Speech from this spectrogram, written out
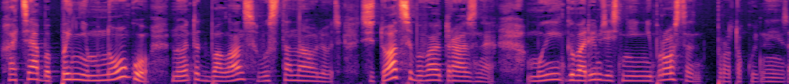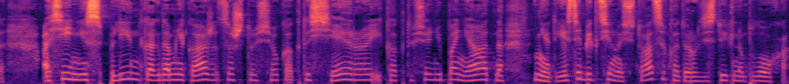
хотя бы понемногу, но этот баланс восстанавливать. Ситуации бывают разные. Мы говорим здесь не, не просто про такой, не знаю, осенний сплин, когда мне кажется, что все как-то серо и как-то все непонятно, понятно. Нет, есть объективные ситуации, в которых действительно плохо,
